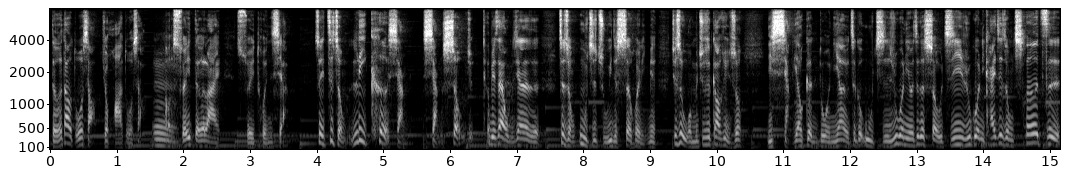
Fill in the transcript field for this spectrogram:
得到多少就花多少，嗯，随得来随吞下。所以这种立刻想。享受，就特别在我们现在的这种物质主义的社会里面，就是我们就是告诉你说，你想要更多，你要有这个物质。如果你有这个手机，如果你开这种车子，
